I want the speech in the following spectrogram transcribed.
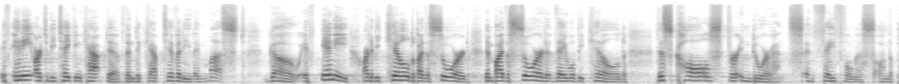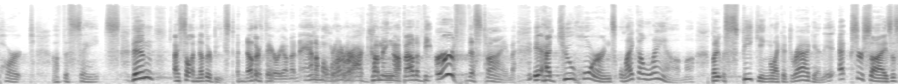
If any are to be taken captive, then to captivity they must Go. If any are to be killed by the sword, then by the sword they will be killed. This calls for endurance and faithfulness on the part of the saints. Then I saw another beast, another therion, an animal coming up out of the earth this time. It had two horns like a lamb, but it was speaking like a dragon. It exercises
